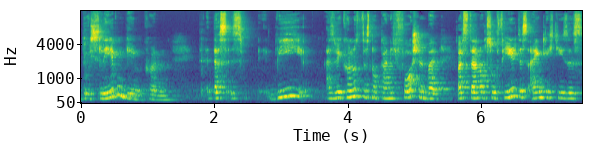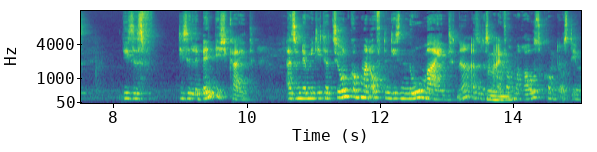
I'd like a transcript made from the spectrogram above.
durchs Leben gehen können, das ist wie, also wir können uns das noch gar nicht vorstellen, weil was da noch so fehlt, ist eigentlich dieses, dieses, diese Lebendigkeit. Also in der Meditation kommt man oft in diesen No-Mind, ne? also dass man Mhm. einfach mal rauskommt aus dem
